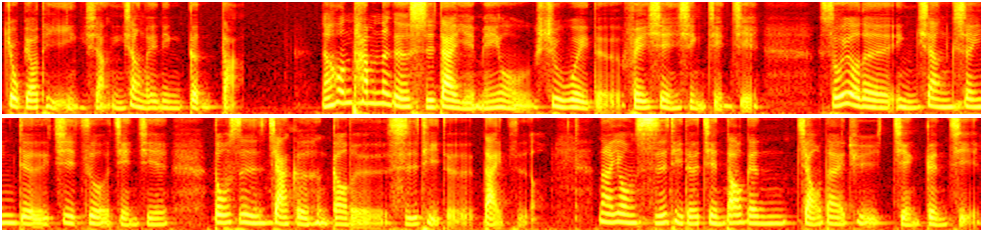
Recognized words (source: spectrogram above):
就标题影像，影像的一定更大。然后他们那个时代也没有数位的非线性剪接，所有的影像声音的制作剪接都是价格很高的实体的袋子哦。那用实体的剪刀跟胶带去剪跟接，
